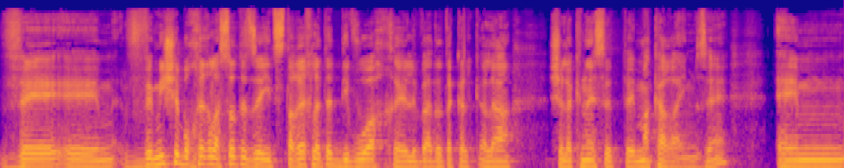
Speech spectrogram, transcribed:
ו, אמ, ומי שבוחר לעשות את זה יצטרך לתת דיווח אה, לוועדת הכלכלה של הכנסת אה, מה קרה עם זה. אמ,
